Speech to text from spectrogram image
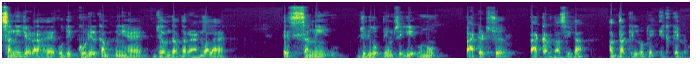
ਸਨੀ ਜਿਹੜਾ ਹੈ ਉਹਦੀ ਕੋਰੀਅਰ ਕੰਪਨੀ ਹੈ ਜਲੰਧਰ ਦਾ ਰਹਿਣ ਵਾਲਾ ਹੈ। ਤੇ ਸਨੀ ਜਿਹੜੀ ਓਪੀਐਮ ਸੀਗੀ ਉਹਨੂੰ ਪੈਕੇਟ 'ਚ ਪੈਕ ਕਰਦਾ ਸੀਗਾ। ਅੱਧਾ ਕਿਲੋ ਤੇ 1 ਕਿਲੋ।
